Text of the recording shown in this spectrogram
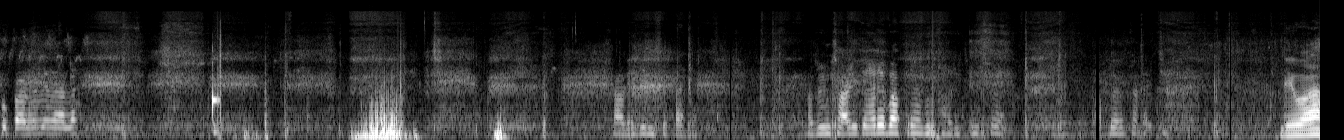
खूप आनंद झाला. साडेतीनशे पाहिजे. अजून साडेतीन अरे बापरे अजून साडेतीनशे आपल्याला करायचे. देवा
